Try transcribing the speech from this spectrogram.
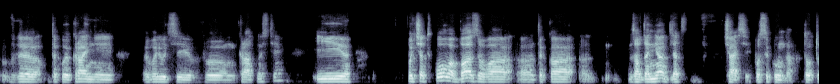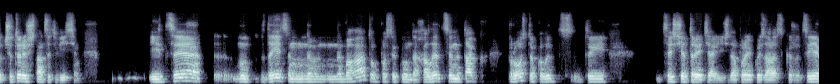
вже такої крайньої еволюції в е, кратності, і початкова базова е, така е, завдання для часі по секундах, тобто 4, 16, 8. І це, е, ну, здається, не- небагато по секундах, але це не так просто, коли ти. Це ще третя річ, да, про яку зараз скажу. Це є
